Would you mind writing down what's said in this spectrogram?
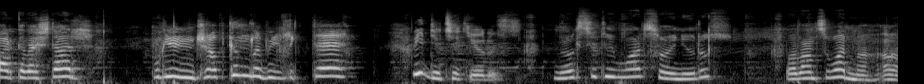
arkadaşlar. Bugün Çapkın'la birlikte video çekiyoruz. New York City Wars oynuyoruz. Bağlantı var mı? Aa.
